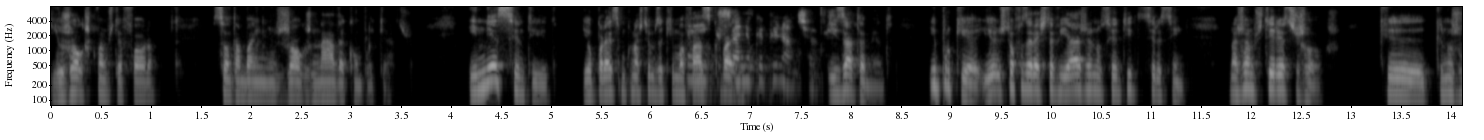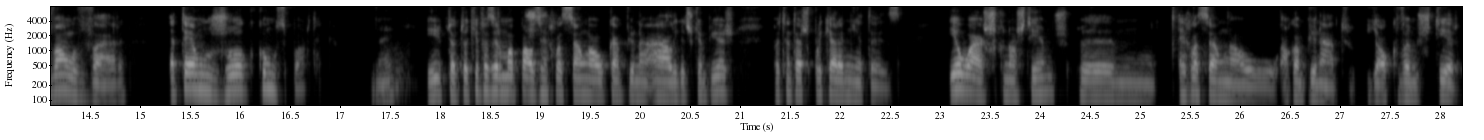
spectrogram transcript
e os jogos que vamos ter fora são também jogos nada complicados. E nesse sentido, eu parece-me que nós temos aqui uma é fase que, que vai. no campeonato. Exatamente. E porquê? Eu estou a fazer esta viagem no sentido de ser assim: nós vamos ter esses jogos que, que nos vão levar até um jogo com o Sporting. É? E portanto, estou aqui a fazer uma pausa em relação ao campeonato, à Liga dos Campeões para tentar explicar a minha tese. Eu acho que nós temos, hum, em relação ao, ao campeonato e ao que vamos ter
